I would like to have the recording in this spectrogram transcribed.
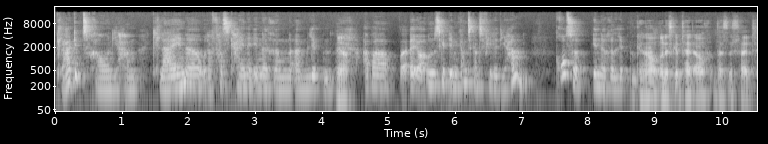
klar gibt es Frauen, die haben kleine oder fast keine inneren ähm, Lippen. Ja. Aber, äh, ja, und es gibt eben ganz, ganz viele, die haben große innere Lippen. Genau, und es gibt halt auch, das ist halt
